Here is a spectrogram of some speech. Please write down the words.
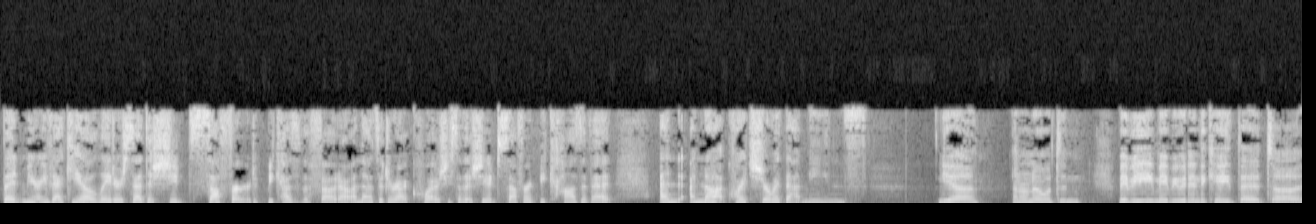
But Mary Vecchio later said that she'd suffered because of the photo. And that's a direct quote. She said that she had suffered because of it. And I'm not quite sure what that means. Yeah, I don't know what to. Maybe maybe it would indicate that uh,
